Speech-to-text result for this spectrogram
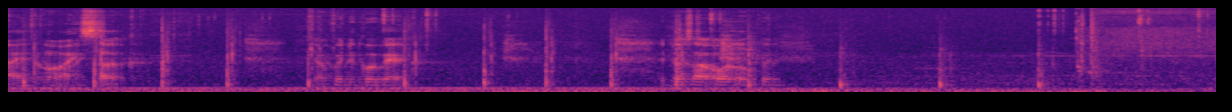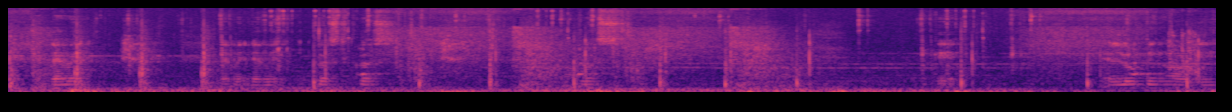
I know I suck. I'm gonna go back the doors are all open damn it damn it damn it close close close okay and looping already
